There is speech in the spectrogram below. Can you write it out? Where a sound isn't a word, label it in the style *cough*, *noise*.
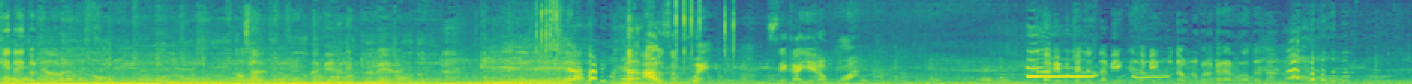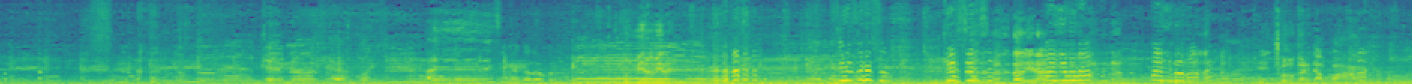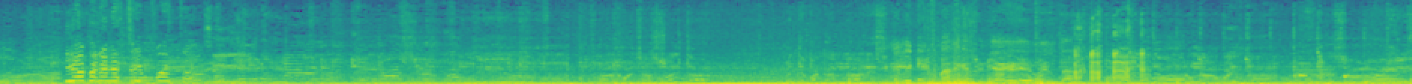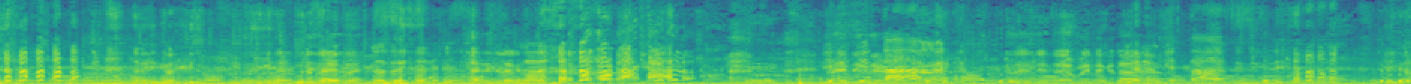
chiquita y torneadora. No sabe, no entiende, no entiende. *laughs* ¡Ah, su cuello! Se cayeron, ¡buah! Están bien, muchachos, están bien, están bien, puta uno con la cara rota. No. Ay, ay, ay, se me acalabra. Mira, mira. *laughs* ¿Qué es eso? ¿Qué es eso? Ay, Iba con el stream puesto. Sí. Que viaje de vuelta. No sé, no sé. No. Bien enfiestada, güey. Sí, se da cuenta que está... Bien enfiestada, sí, sí, sí. *laughs*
